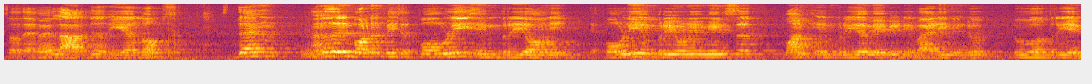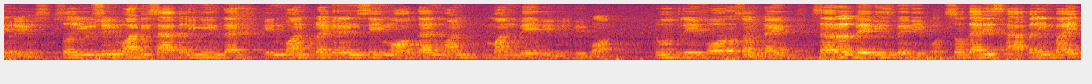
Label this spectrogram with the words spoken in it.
So they have larger earlobes. Then another important feature, polyembryony. Polyembryony means uh, one embryo may be dividing into two or three embryos. So usually what is happening is that in one pregnancy more than one one baby will be born. Two, three, four or sometimes several babies may be born. So that is happening by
